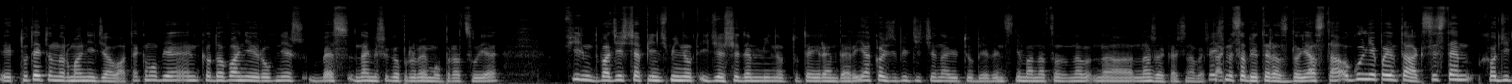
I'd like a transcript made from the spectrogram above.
Y, tutaj to normalnie działa. Tak mówię, enkodowanie również bez najmniejszego problemu pracuje. Film 25 minut, idzie 7 minut tutaj render. Jakość widzicie na YouTubie, więc nie ma na co na, na, narzekać nawet. Przejdźmy tak? sobie teraz do Jasta. Ogólnie powiem tak, system chodzi,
